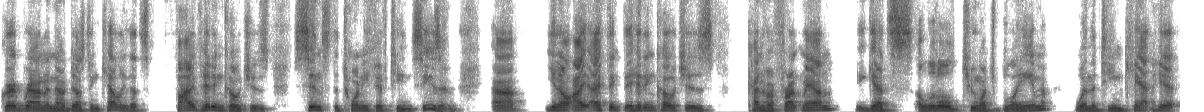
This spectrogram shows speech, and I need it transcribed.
Greg Brown, and now Dustin Kelly. That's five hitting coaches since the 2015 season. Uh, you know, I, I think the hitting coach is kind of a front man. He gets a little too much blame when the team can't hit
